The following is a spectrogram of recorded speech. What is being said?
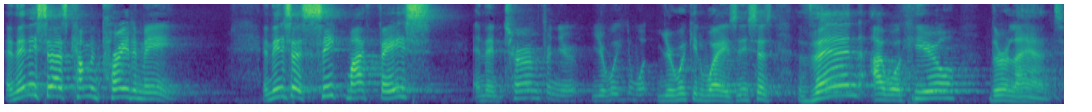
And then he says, Come and pray to me. And then he says, Seek my face and then turn from your, your, wicked, your wicked ways. And he says, Then I will heal their land.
